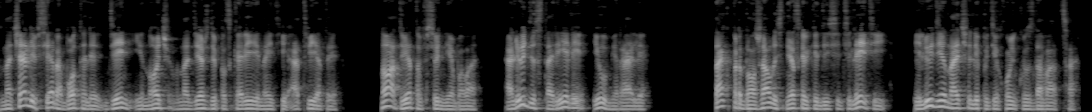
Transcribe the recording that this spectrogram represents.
Вначале все работали день и ночь в надежде поскорее найти ответы, но ответов все не было, а люди старели и умирали. Так продолжалось несколько десятилетий, и люди начали потихоньку сдаваться.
